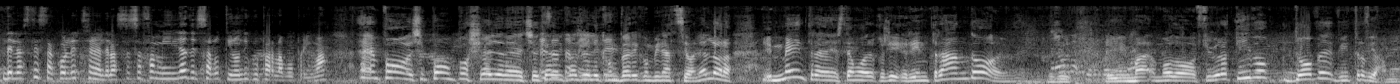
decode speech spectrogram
della stessa collezione, della stessa famiglia del salottino di cui parlavo prima. È un po', si può un po' scegliere, cercare di fare delle con- varie combinazioni. Allora, mentre stiamo così rientrando, così, in ma- modo figurativo, dove vi troviamo?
